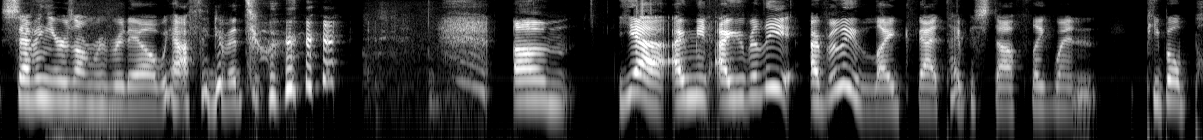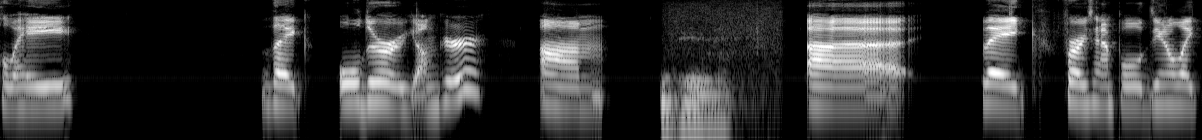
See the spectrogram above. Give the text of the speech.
Seven years on Riverdale, we have to give it to her. um, yeah, I mean, I really, I really like that type of stuff. Like when people play like older or younger. Um, Mhm. uh, like for example, do you know like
